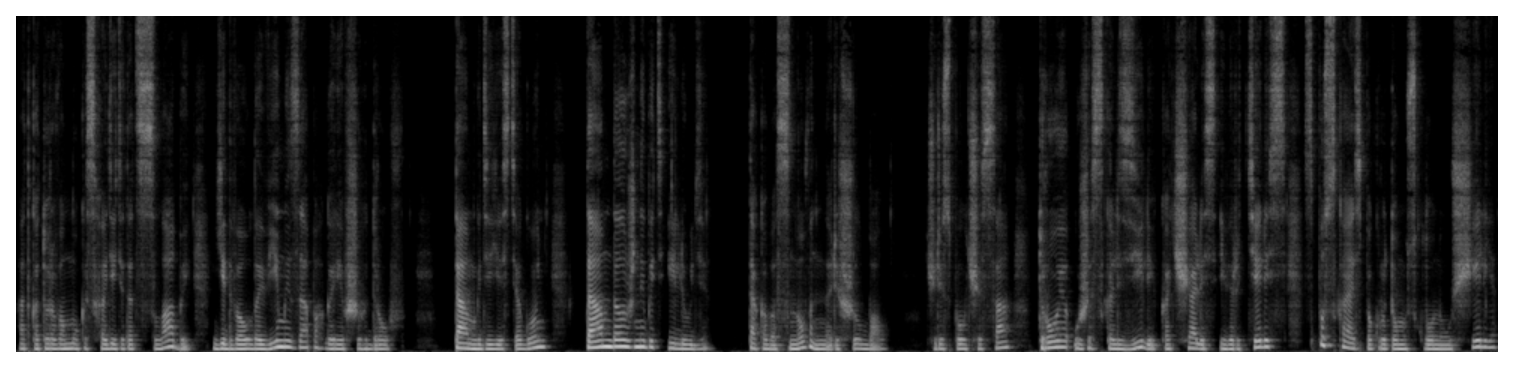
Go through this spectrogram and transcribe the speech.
от которого мог исходить этот слабый, едва уловимый запах горевших дров. Там, где есть огонь, там должны быть и люди. Так обоснованно решил Бал. Через полчаса Трое уже скользили, качались и вертелись, спускаясь по крутому склону ущелья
